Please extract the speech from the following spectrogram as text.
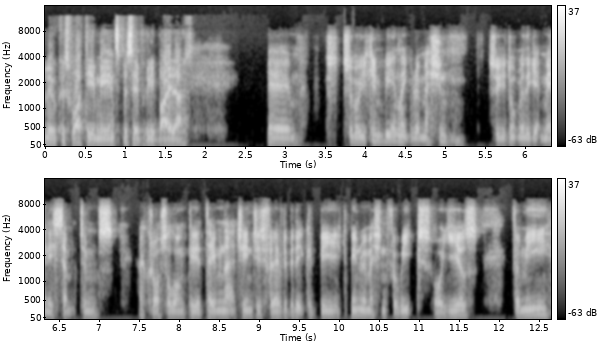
Lucas, what do you mean specifically by that? Um, so you can be in like remission, so you don't really get many symptoms across a long period of time, and that changes for everybody. It could be you could be in remission for weeks or years. For me,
